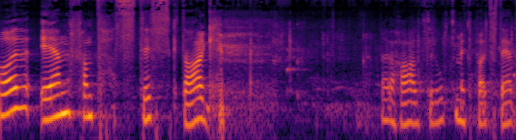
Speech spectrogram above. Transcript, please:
For en fantastisk dag. Bare ha alt rotet mitt på et sted.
